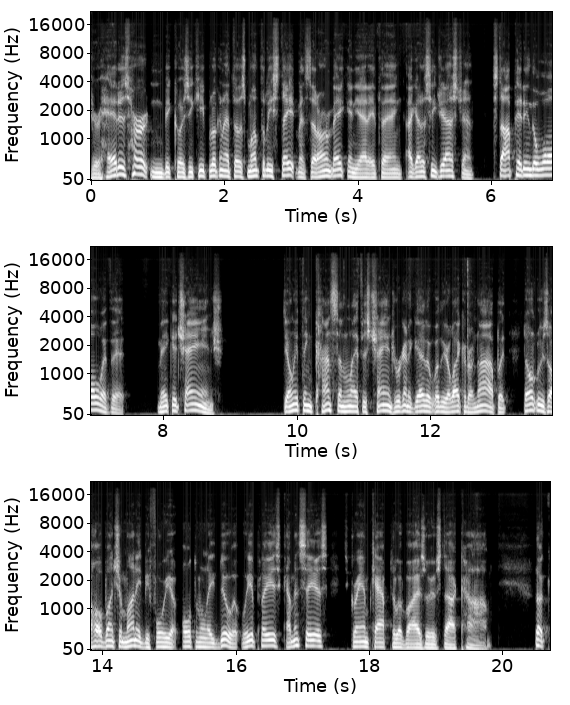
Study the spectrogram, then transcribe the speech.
your head is hurting because you keep looking at those monthly statements that aren't making you anything, I got a suggestion. Stop hitting the wall with it. Make a change. The only thing constant in life is change. We're going to get it whether you like it or not, but don't lose a whole bunch of money before you ultimately do it. Will you please come and see us? It's grahamcapitaladvisors.com. Look,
